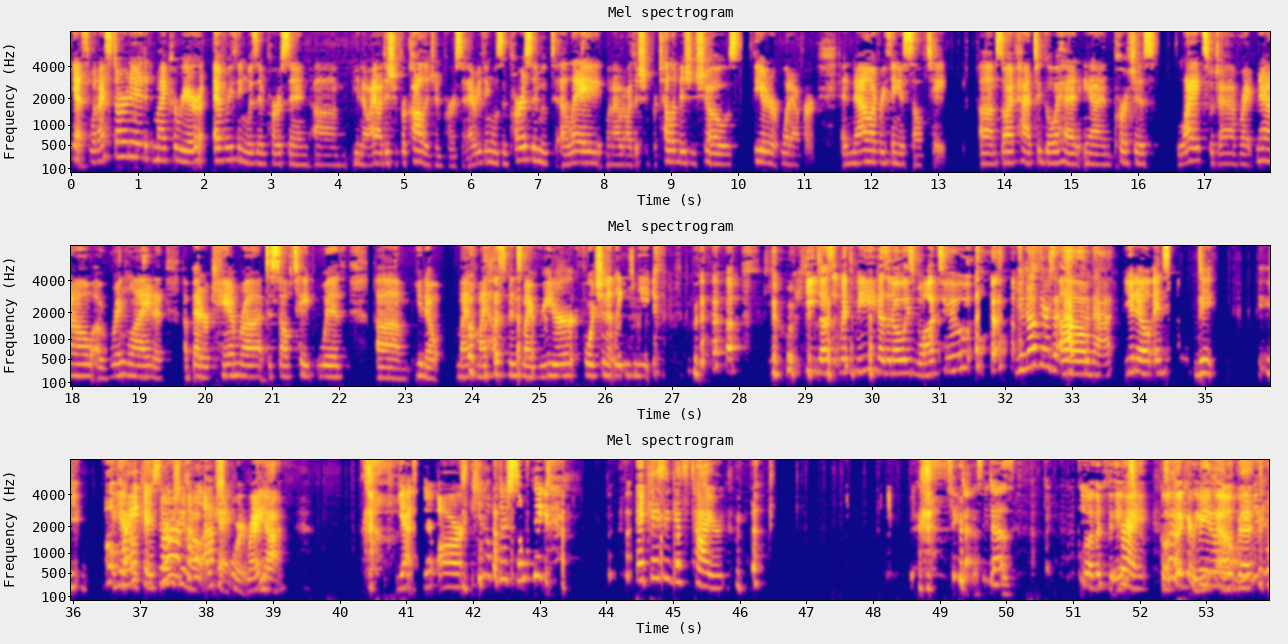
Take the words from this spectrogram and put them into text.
yes, when I started my career, everything was in person. Um, you know, I auditioned for college in person. Everything was in person. Moved to LA when I would audition for television shows, theater, whatever. And now everything is self tape. Um, so I've had to go ahead and purchase lights, which I have right now, a ring light, a, a better camera to self tape with. Um, you know, my my husband's my reader. Fortunately, he he does it with me. He doesn't always want to. you know, there's an app um, for that. You know, and so, Do you, oh, yeah, right. Okay, so there are a couple know. apps okay. for it, right? Yeah. yes, there are. You know, but there's something. In case he gets tired. he does. He does. Do other things, right? so I can read a little bit.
